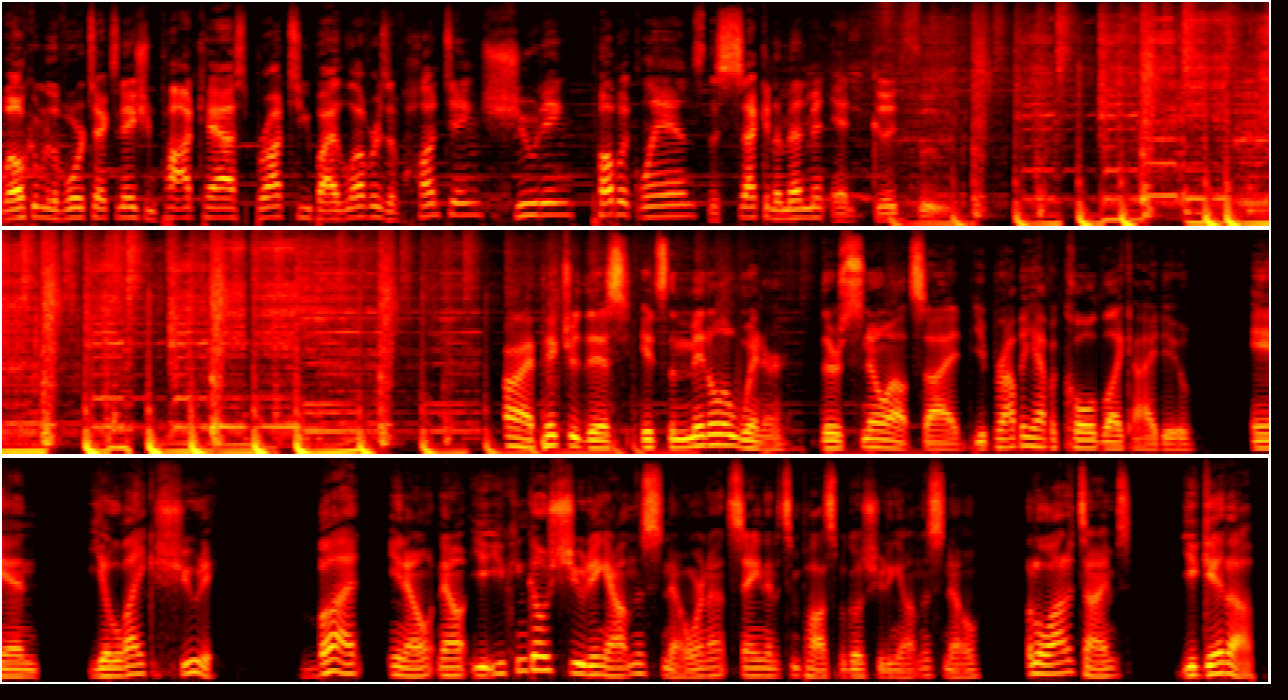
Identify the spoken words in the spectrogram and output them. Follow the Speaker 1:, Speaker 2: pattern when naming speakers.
Speaker 1: Welcome to the Vortex Nation podcast, brought to you by lovers of hunting, shooting, public lands, the Second Amendment, and good food. All right, picture this. It's the middle of winter. There's snow outside. You probably have a cold like I do, and you like shooting. But, you know, now you, you can go shooting out in the snow. We're not saying that it's impossible to go shooting out in the snow, but a lot of times you get up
